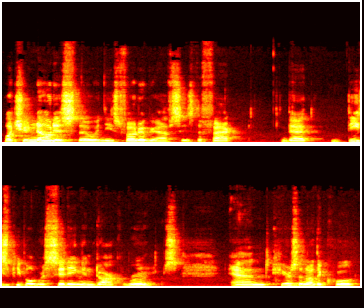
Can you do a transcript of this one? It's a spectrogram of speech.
What you notice, though, in these photographs is the fact that these people were sitting in dark rooms. And here's another quote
